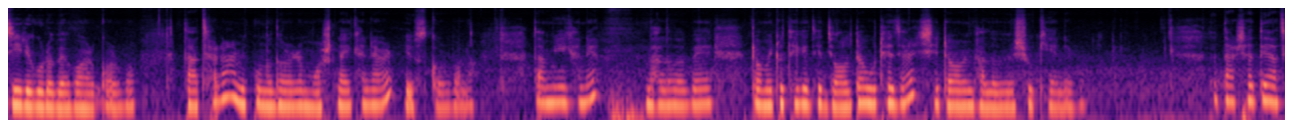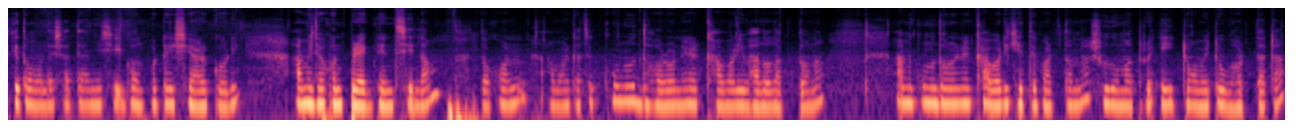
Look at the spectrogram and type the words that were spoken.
জিরে গুঁড়ো ব্যবহার করব। তাছাড়া আমি কোনো ধরনের মশলা এখানে আর ইউজ করব না। তা আমি এখানে ভালোভাবে টমেটো থেকে যে জলটা উঠে যায়, সেটাও আমি ভালোভাবে শুকিয়ে নেব। তো তার সাথে আজকে তোমাদের সাথে আমি সেই গল্পটাই শেয়ার করি। আমি যখন প্রেগনেন্ট ছিলাম, তখন আমার কাছে কোনো ধরনের খাবারই ভালো লাগতো না। আমি কোনো ধরনের খাবারই খেতে পারতাম না, শুধুমাত্র এই টমেটো ভর্তাটা।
